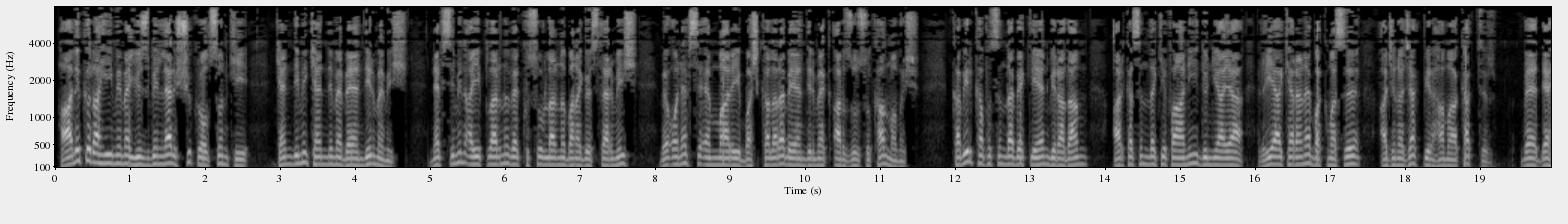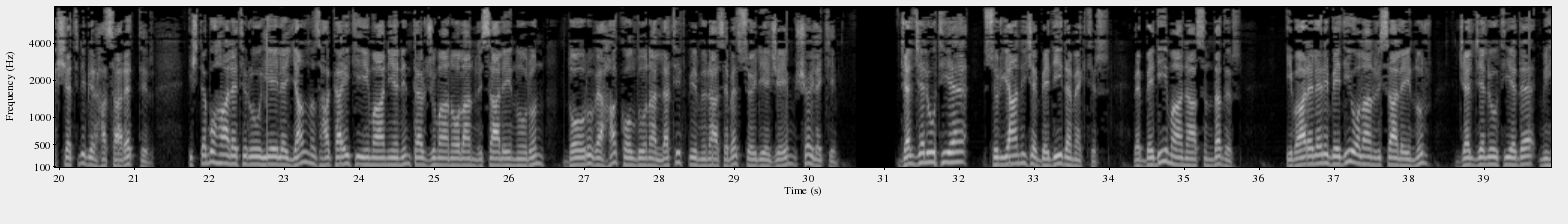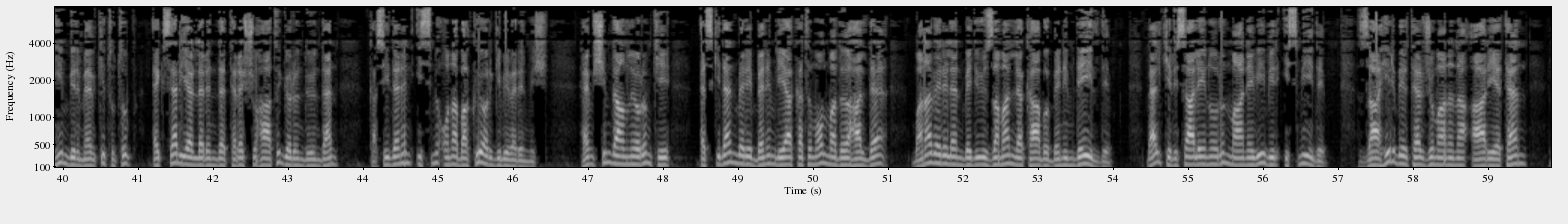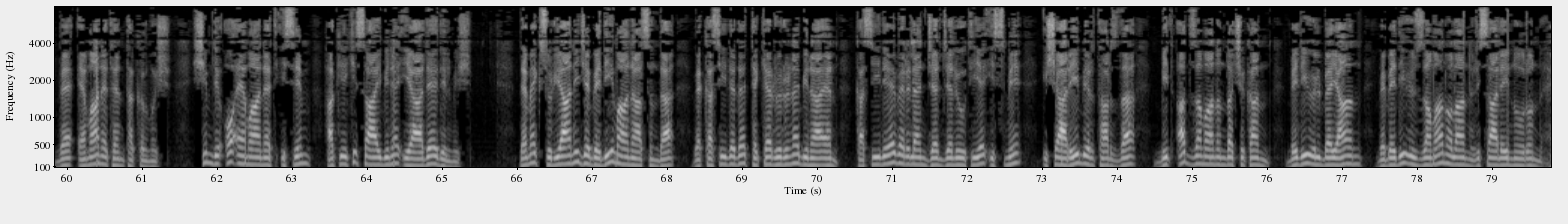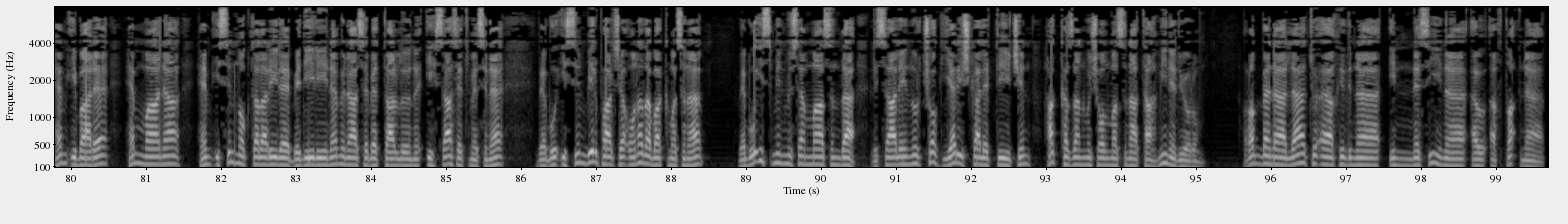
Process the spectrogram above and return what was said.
Halık-ı Rahimime yüzbinler şükrolsun ki kendimi kendime beğendirmemiş, nefsimin ayıplarını ve kusurlarını bana göstermiş ve o nefsi emmareyi başkalara beğendirmek arzusu kalmamış. Kabir kapısında bekleyen bir adam, arkasındaki fani dünyaya riyakarane bakması acınacak bir hamakattır ve dehşetli bir hasarettir. İşte bu haleti ruhiye ile yalnız hakaik-i imaniyenin tercümanı olan Risale-i Nur'un doğru ve hak olduğuna latif bir münasebet söyleyeceğim şöyle ki Celcelutiye Süryanice bedi demektir ve bedi manasındadır. İbareleri bedi olan Risale-i Nur Celcelutiye'de mühim bir mevki tutup ekser yerlerinde tereşşuhatı göründüğünden kasidenin ismi ona bakıyor gibi verilmiş. Hem şimdi anlıyorum ki eskiden beri benim liyakatım olmadığı halde bana verilen Bediüzzaman lakabı benim değildi. Belki Risale-i Nur'un manevi bir ismiydi. Zahir bir tercümanına ariyeten ve emaneten takılmış. Şimdi o emanet isim hakiki sahibine iade edilmiş. Demek Süryanice bedi manasında ve kasidede tekerrürüne binaen kasideye verilen Celcelutiye ismi işari bir tarzda bid'at zamanında çıkan Bediül Beyan ve Bediüz Zaman olan Risale-i Nur'un hem ibare hem mana hem isim noktaları ile bediliğine münasebettarlığını ihsas etmesine ve bu isim bir parça ona da bakmasına ve bu ismin müsemmasında Risale-i Nur çok yer işgal ettiği için hak kazanmış olmasına tahmin ediyorum. Rabbena la tuâkhidna in nesînâ ev ahtâ'nâ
